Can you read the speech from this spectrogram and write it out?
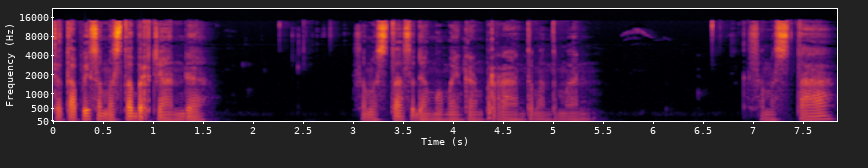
Tetapi semesta bercanda. Semesta sedang memainkan peran, teman-teman. Semesta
